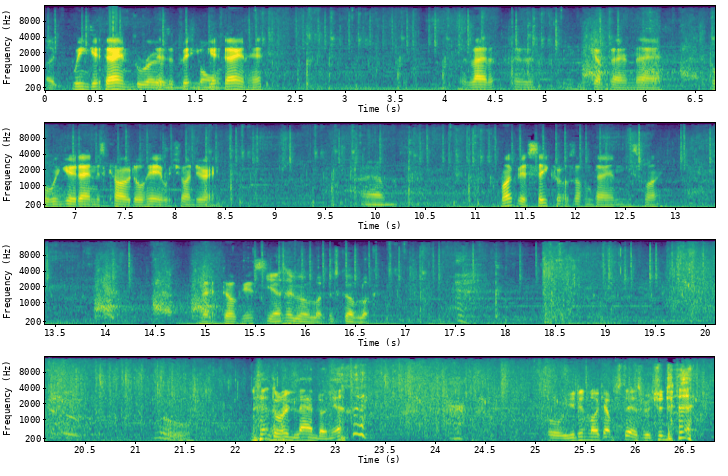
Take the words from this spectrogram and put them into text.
like we can get down. There's a bit you can get down here. The ladder. Uh, we can jump down there. Or we can go down this corridor here, which one do you reckon? Um, Might be a secret or something down this way. That dog is. yeah, let's go have a look. Let's go have a look. Don't really land on you. oh, you didn't like upstairs, Richard.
